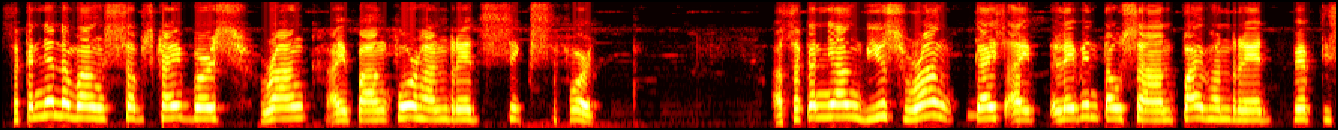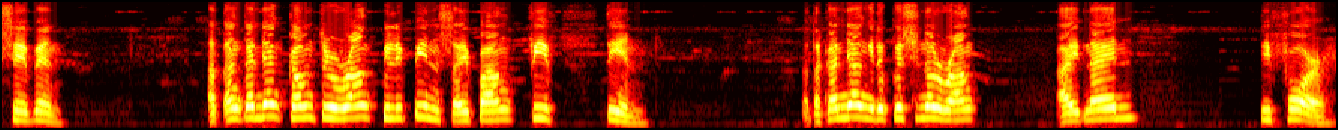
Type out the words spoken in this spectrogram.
Sa kanya namang subscribers rank ay pang 464. At sa kanyang views rank, guys, ay 11,557. At ang kanyang country rank, Philippines, ay pang 15. At ang kanyang educational rank ay 94.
